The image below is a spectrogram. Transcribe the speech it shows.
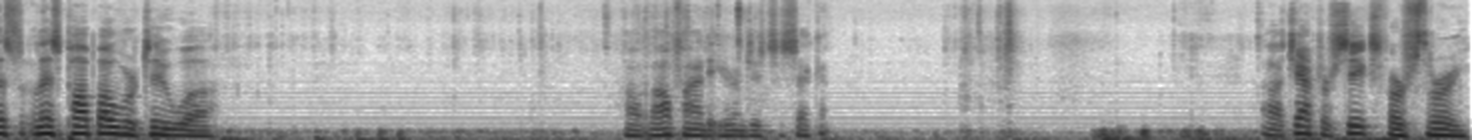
let's let's pop over to. Uh, I'll, I'll, find it here in just a second. Uh, chapter six, verse three.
